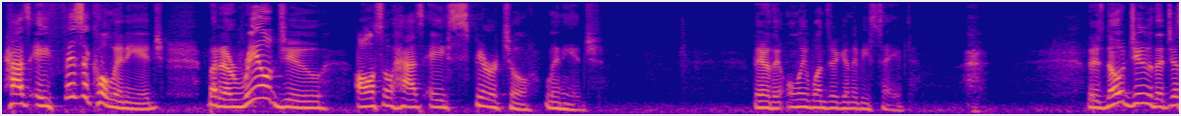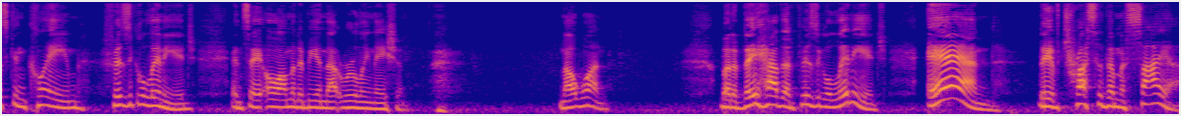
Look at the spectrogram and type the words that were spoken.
has a physical lineage, but a real Jew also has a spiritual lineage. They're the only ones that are going to be saved. There's no Jew that just can claim physical lineage and say, oh, I'm going to be in that ruling nation. Not one. But if they have that physical lineage and they have trusted the Messiah,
